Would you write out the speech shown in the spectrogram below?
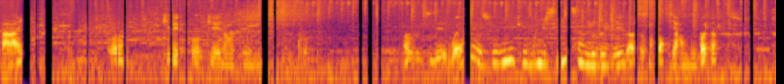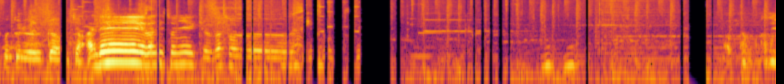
Franchement, Ok, ok, non, c'est Ah, vous disiez, ouais, Sonic 2006, c'est un jeu bugué, bah ça s'en sortir, mon pote. Hein. Je peux te le garantir. Allez, vas-y Sonic, va sur le... Oh putain, vous entendez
